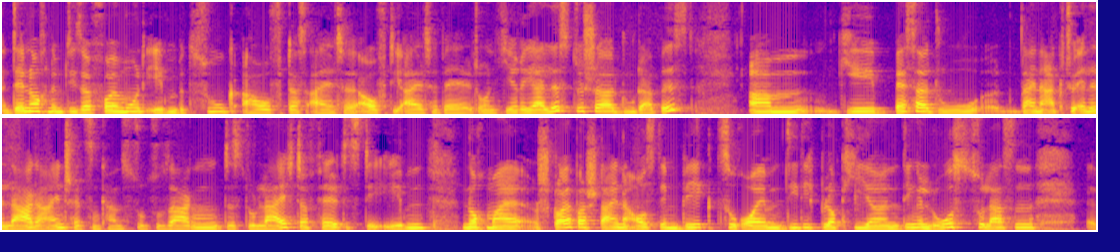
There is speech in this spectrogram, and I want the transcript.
Dennoch nimmt dieser Vollmond eben Bezug auf das Alte, auf die alte Welt. Und je realistischer du da bist, ähm, je besser du deine aktuelle Lage einschätzen kannst, sozusagen, desto leichter fällt es dir eben, nochmal Stolpersteine aus dem Weg zu räumen, die dich blockieren, Dinge loszulassen, äh,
